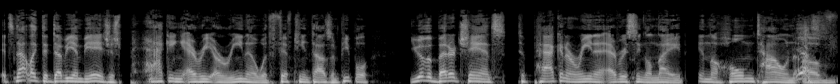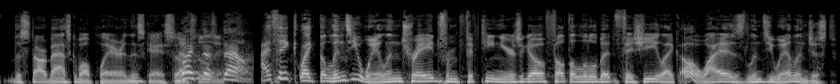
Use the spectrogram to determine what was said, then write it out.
it's not like the WNBA is just packing every arena with fifteen thousand people. You have a better chance to pack an arena every single night in the hometown Yes. of the star basketball player in this case. So Write this down. I think like the Lindsey Whalen trade from 15 years ago felt a little bit fishy. Like, oh, why is Lindsey Whalen just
